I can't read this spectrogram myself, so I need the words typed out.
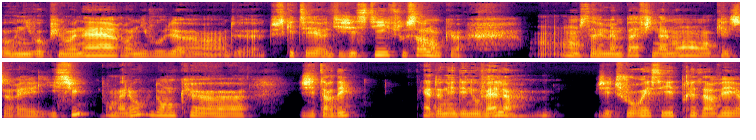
euh, au niveau pulmonaire, au niveau de, de, tout ce qui était euh, digestif, tout ça. Donc on ne savait même pas finalement quelle serait l'issue pour Malo. Donc j'ai tardé à donner des nouvelles. J'ai toujours essayé de préserver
